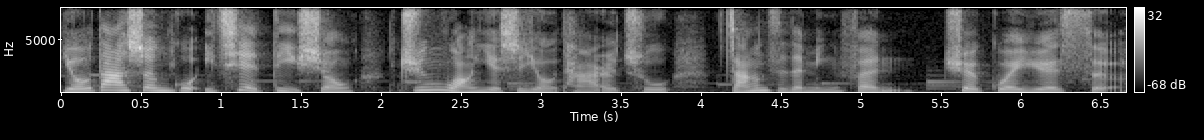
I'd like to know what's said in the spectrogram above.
犹大胜过一切弟兄，君王也是由他而出，长子的名分却归约瑟。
